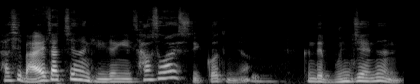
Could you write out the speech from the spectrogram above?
사실 말 자체는 굉장히 사소할 수 있거든요. 음. 근데 문제는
